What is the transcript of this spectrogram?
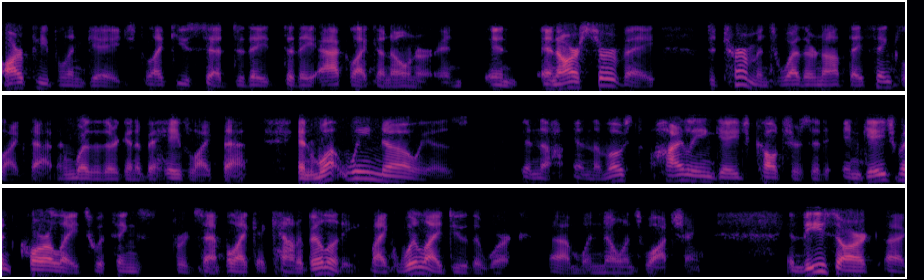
are people engaged? Like you said, do they do they act like an owner? And and and our survey determines whether or not they think like that and whether they're going to behave like that. And what we know is in the in the most highly engaged cultures that engagement correlates with things, for example, like accountability. Like, will I do the work um, when no one's watching? And these are uh,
